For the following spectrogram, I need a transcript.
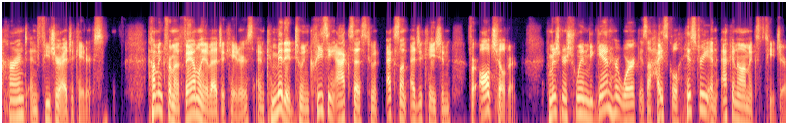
current and future educators. Coming from a family of educators and committed to increasing access to an excellent education for all children, Commissioner Schwinn began her work as a high school history and economics teacher.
